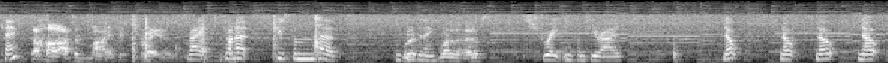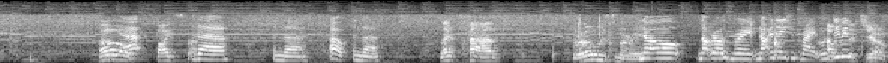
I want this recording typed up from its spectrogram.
Okay. The heart of my betrayers. Right. Do you want to choose some herbs? Some What, seasoning. what are the herbs? Straight in front of your eyes. Nope. Nope. Nope. Nope. Oh, Yeah. spice rack. There. And there. Oh, and there. Let's have rosemary. No, not rosemary. Not in Asian. Right. We're that doing. was a joke.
